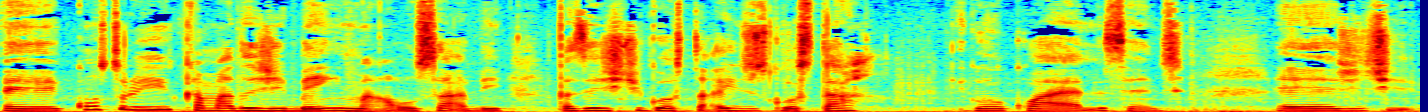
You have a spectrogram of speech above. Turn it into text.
é, construir camadas de bem e mal, sabe? Fazer a gente gostar e desgostar, igual com a Alicent. É, a gente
